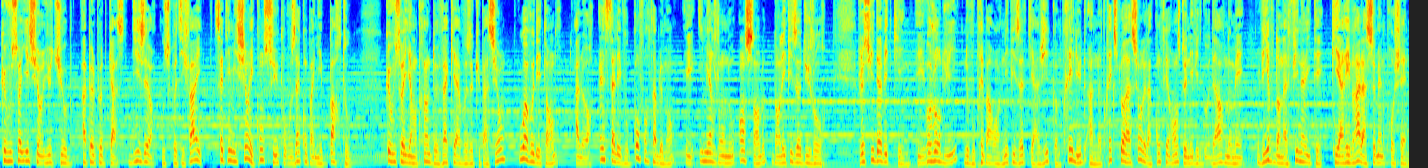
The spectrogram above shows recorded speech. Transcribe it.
Que vous soyez sur YouTube, Apple Podcasts, Deezer ou Spotify, cette émission est conçue pour vous accompagner partout. Que vous soyez en train de vaquer à vos occupations ou à vous détendre, alors installez-vous confortablement et immergeons-nous ensemble dans l'épisode du jour. Je suis David King et aujourd'hui nous vous préparons un épisode qui agit comme prélude à notre exploration de la conférence de Neville Goddard nommée Vivre dans la finalité qui arrivera la semaine prochaine.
